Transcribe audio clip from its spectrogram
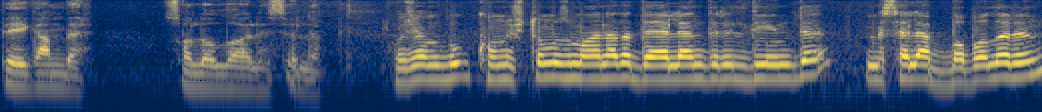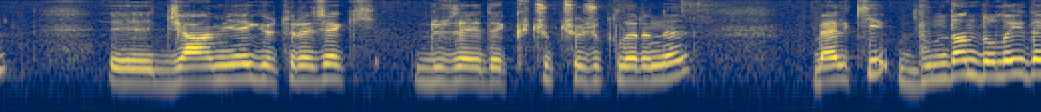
Peygamber sallallahu aleyhi ve sellem. Hocam bu konuştuğumuz manada değerlendirildiğinde mesela babaların e, camiye götürecek düzeyde küçük çocuklarını belki bundan dolayı da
